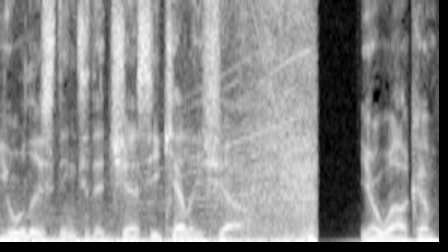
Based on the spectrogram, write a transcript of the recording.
You're listening to The Jesse Kelly Show. You're welcome.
